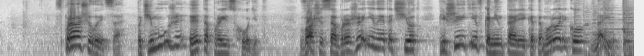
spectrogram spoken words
Спрашивается, почему же это происходит? Ваши соображения на этот счет пишите в комментарии к этому ролику на YouTube.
